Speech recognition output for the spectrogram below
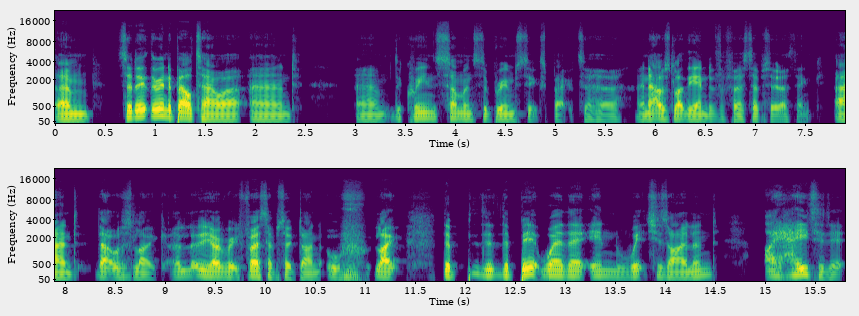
um, so they, they're in the bell tower, and um, the Queen summons the broomsticks back to her, and that was like the end of the first episode, I think. And that was like, you know, first episode done. Oof, like the the the bit where they're in Witches Island. I hated it.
